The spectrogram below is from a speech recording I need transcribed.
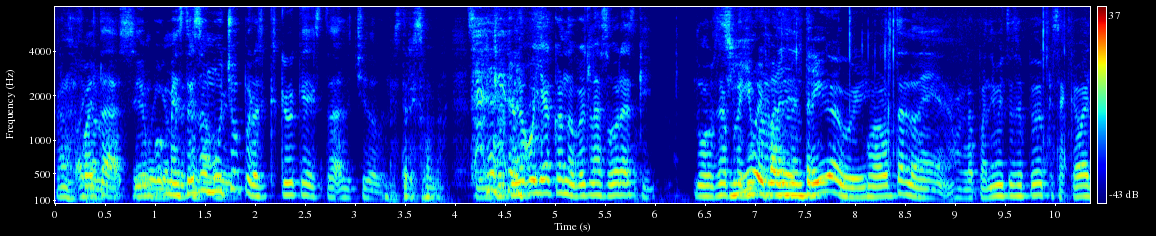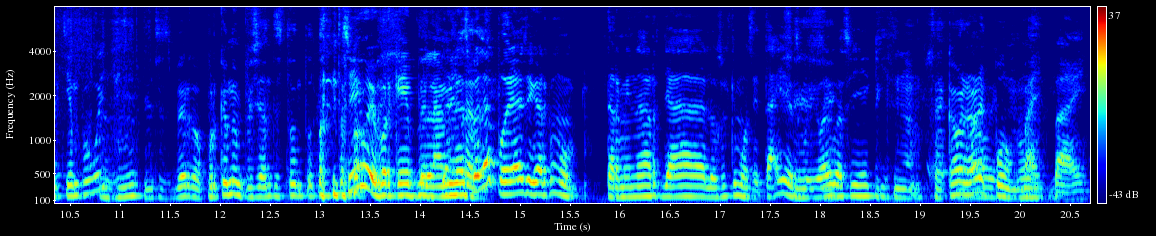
Cuando Ay, falta no tiempo. güey, me estreso no, mucho, güey. pero es que creo que está chido, güey. Me estreso. Sí, porque luego ya cuando ves las horas que. O sea, Sí, por ejemplo, güey, para la entrega, güey. Como ahorita lo de la pandemia y todo ese pedo que se acaba el tiempo, güey. Y dices, vergo, ¿por qué no empecé antes tonto, tonto? Sí, güey, porque la en la escuela podrías llegar como terminar ya los últimos detalles, Sí, güey, sí. o algo así. X. No, se acaba la hora y No, pum, güey, bye. Bye.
